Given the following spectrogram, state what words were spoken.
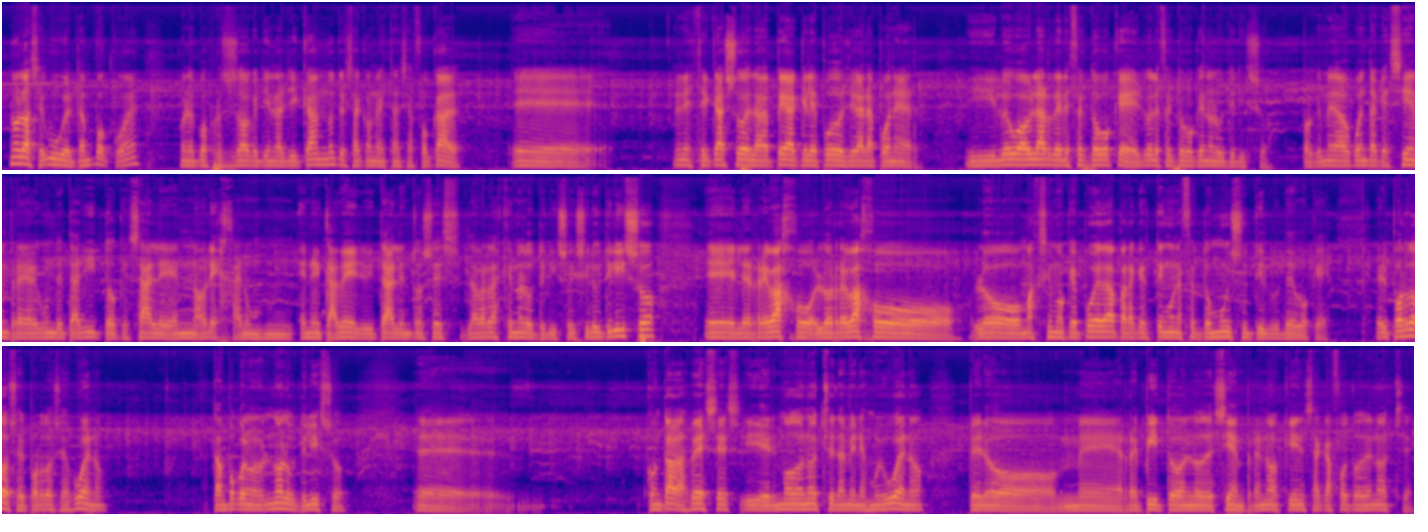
No lo hace Google tampoco, ¿eh? Con el postprocesado que tiene la Gcam no te saca una distancia focal. Eh, en este caso es la pega que le puedo llegar a poner. Y luego hablar del efecto bokeh. Yo el efecto bokeh no lo utilizo. Porque me he dado cuenta que siempre hay algún detallito que sale en una oreja, en, un, en el cabello y tal. Entonces la verdad es que no lo utilizo. Y si lo utilizo eh, le rebajo, lo rebajo lo máximo que pueda para que tenga un efecto muy sutil de bokeh. El por 2, el por 2 es bueno, tampoco no, lo utilizo eh, contadas veces y el modo noche también es muy bueno, pero me repito en lo de siempre, ¿no? ¿Quién saca fotos de noche?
